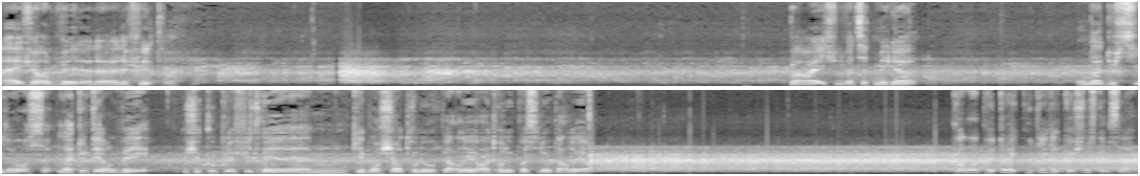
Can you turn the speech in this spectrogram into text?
Ouais, j'ai enlevé le- le- les filtres. Pareil sur le 27 mégas. On a du silence. Là, tout est enlevé. Je coupe le filtre euh, qui est branché entre le haut-parleur, entre le poste et le haut-parleur. Comment peut-on écouter quelque chose comme ça?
